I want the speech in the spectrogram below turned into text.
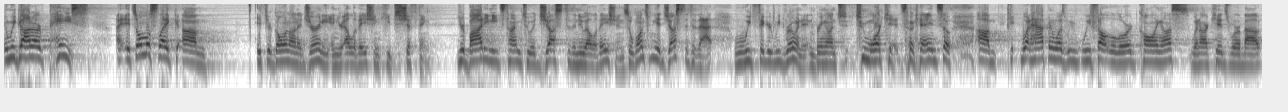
and we got our pace. It's almost like, um, if you're going on a journey and your elevation keeps shifting. Your body needs time to adjust to the new elevation. So once we adjusted to that, we figured we'd ruin it and bring on two, two more kids, okay? And so um, what happened was we, we felt the Lord calling us when our kids were about,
